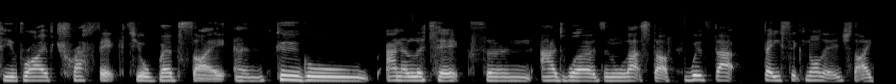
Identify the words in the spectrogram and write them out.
to drive traffic to your website and Google Analytics and AdWords and all that stuff. With that basic knowledge that I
